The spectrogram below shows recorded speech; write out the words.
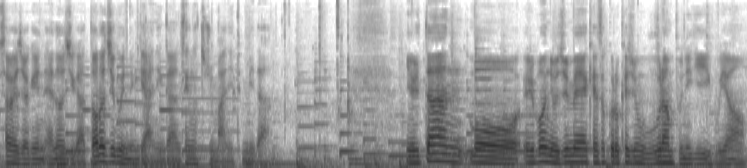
사회적인 에너지가 떨어지고 있는 게 아닌가 하는 생각도 좀 많이 듭니다. 일단 뭐 일본 요즘에 계속 그렇게 좀 우울한 분위기이고요.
